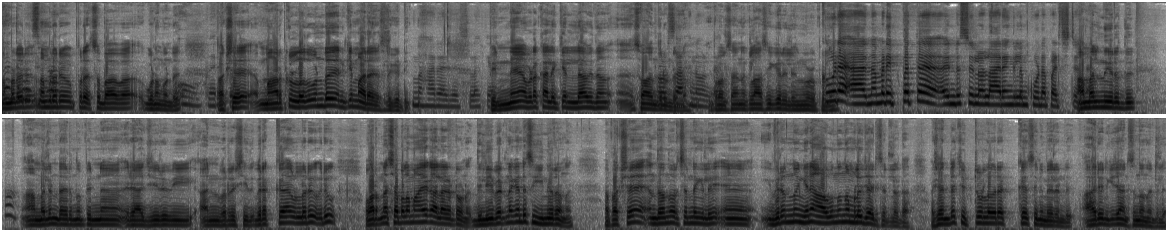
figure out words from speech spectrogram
നമ്മുടെ ഒരു നമ്മുടെ ഒരു സ്വഭാവ ഗുണം കൊണ്ട് പക്ഷേ മാർക്ക് ഉള്ളത് കൊണ്ട് എനിക്ക് മഹാരാജാസിൽ കിട്ടി. പിന്നെ അവിടെ കലയ്ക്ക് എല്ലാവിധ സ്വാതന്ത്ര്യം ഉണ്ടല്ലോ ക്ലാസിക്കൽ ക്ലാസ്സിൽ കയറിയില്ലെങ്കിൽ കുഴപ്പമില്ല. കൂടെ നമ്മുടെ ഇപ്പത്തെ ഇൻഡസ്ട്രിയിലുള്ള ആരെങ്കിലും കൂടെ പഠിച്ചിട്ടുണ്ട്? അമൽ നീരദ് അമൽ ഉണ്ടായിരുന്നു പിന്നെ രാജീവ് രവി അൻവർ റഷീദ് ഇവരൊക്കെ ഉള്ളൊരു ഒരു വർണശബളമായ കാലഘട്ടമാണ്. ദിലീപേട്ടനൊക്കെ എന്റെ സീനിയറാണ്. പക്ഷേ എന്താന്ന് വെച്ചിട്ടുണ്ടെങ്കിൽ ഇവരൊന്നും ഇങ്ങനെ ആവുമെന്ന് നമ്മൾ വിചാരിച്ചിട്ടില്ല കേട്ടോ. പക്ഷെ എന്റെ ചുറ്റുമുള്ളവരൊക്കെ സിനിമയിലുണ്ട്. ആരും എനിക്ക് ചാൻസ് തന്നിട്ടില്ല.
